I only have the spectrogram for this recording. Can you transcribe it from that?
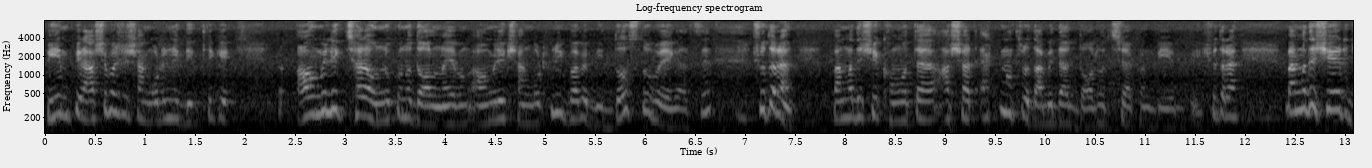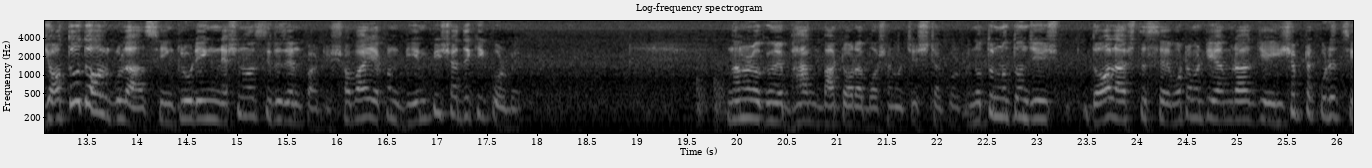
বিএনপির আশেপাশে সাংগঠনিক দিক থেকে আওয়ামী লীগ ছাড়া অন্য কোনো দল নয় এবং আওয়ামী লীগ সাংগঠনিকভাবে বিধ্বস্ত হয়ে গেছে, সুতরাং বাংলাদেশে ক্ষমতায় আসার একমাত্র দাবিদার দল হচ্ছে এখন বিএনপি। সুতরাং বাংলাদেশের যত দলগুলো আছে ইনক্লুডিং ন্যাশনাল সিটিজেন পার্টি সবাই এখন বিএনপির সাথে কি করবে? নানা রকমের ভাগ বাটোয়ারা বসানোর চেষ্টা করবে। নতুন নতুন যে দল আসতেছে, মোটামুটি আমরা যে হিসাবটা করেছি,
